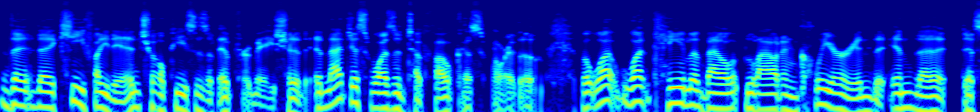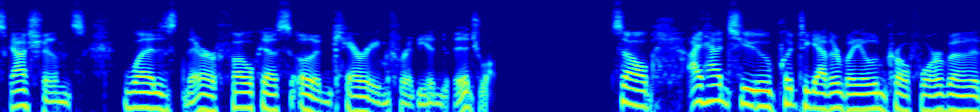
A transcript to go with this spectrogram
the the key financial pieces of information, and that just wasn't a focus for them. But what what came about loud and clear in the in the discussions was their focus on caring for the individual. So I had to put together my own pro forma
